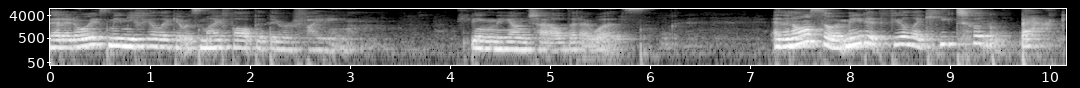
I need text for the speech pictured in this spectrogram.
that it always made me feel like it was my fault that they were fighting, being the young child that I was. And then also, it made it feel like he took back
